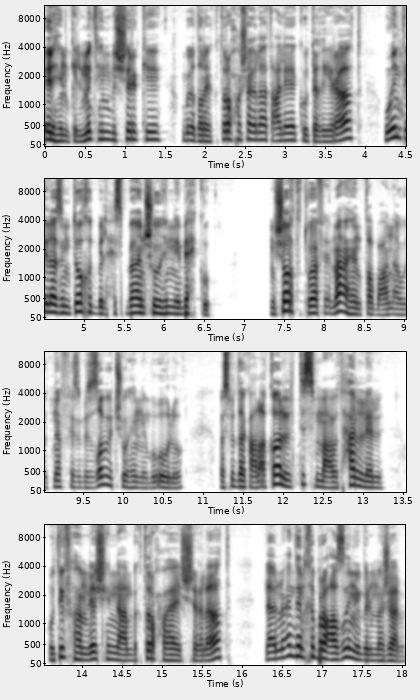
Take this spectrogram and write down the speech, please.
إلهن كلمتهن بالشركة وبيقدروا يقترحوا شغلات عليك وتغييرات وإنت لازم تاخد بالحسبان شو هن بيحكوا. مش شرط توافق معهن طبعا أو تنفذ بالضبط شو هن بيقولوا بس بدك على الأقل تسمع وتحلل وتفهم ليش هن عم بيقترحوا هاي الشغلات لأنه عندهم خبرة عظيمة بالمجال.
